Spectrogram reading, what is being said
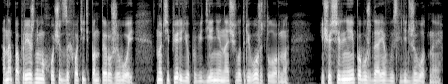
Она по-прежнему хочет захватить пантеру живой, но теперь ее поведение начало тревожить Лорну, еще сильнее побуждая выследить животное.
